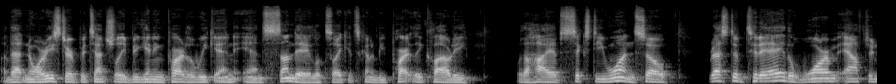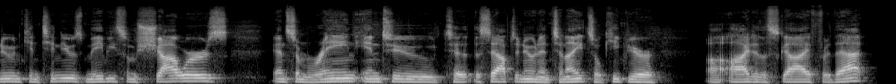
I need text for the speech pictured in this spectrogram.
Uh, that nor'easter potentially beginning part of the weekend and Sunday looks like it's going to be partly cloudy with a high of 61. So rest of today, the warm afternoon continues. Maybe some showers and some rain into to this afternoon and tonight. So keep your uh, eye to the sky for that.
